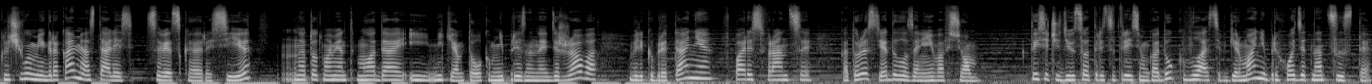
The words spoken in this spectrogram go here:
ключевыми игроками остались Советская Россия, на тот момент молодая и никем толком не признанная держава, Великобритания в паре с Францией, которая следовала за ней во всем. В 1933 году к власти в Германии приходят нацисты,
